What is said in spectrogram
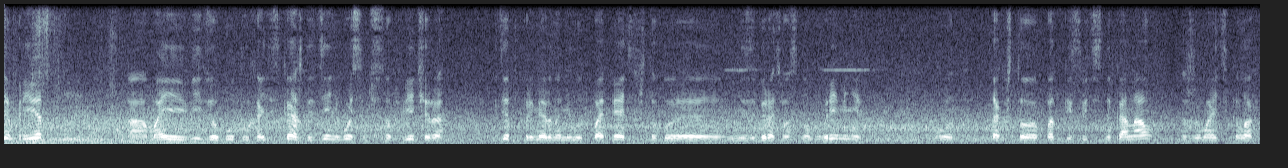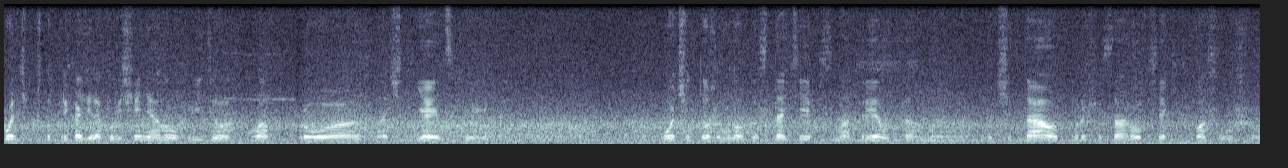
всем привет! А, мои видео будут выходить каждый день в 8 часов вечера, где-то примерно минут по 5, чтобы не забирать у вас много времени. Вот. Так что подписывайтесь на канал, нажимайте колокольчик, чтобы приходили оповещения о новых видео вам про значит, яйца куриные. Очень тоже много статей посмотрел, там, э, почитал, профессоров всяких послушал.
